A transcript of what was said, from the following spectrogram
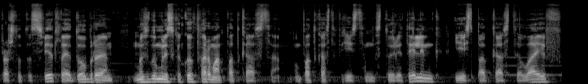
про что-то светлое, доброе. Мы задумались, какой формат подкаста. У подкастов есть там сторителлинг, есть подкасты live.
